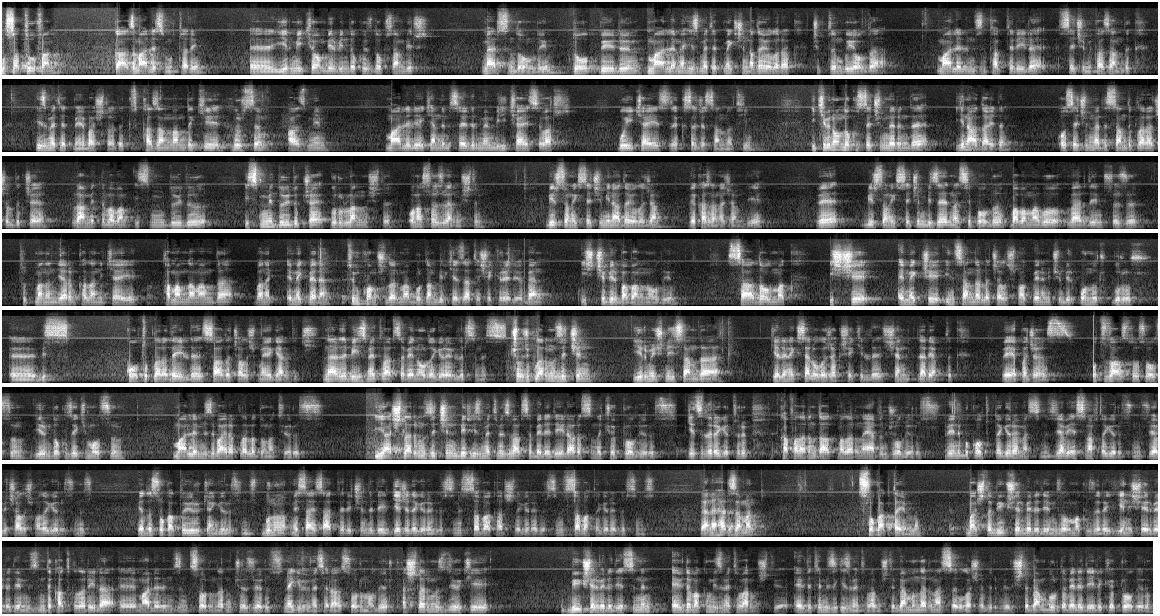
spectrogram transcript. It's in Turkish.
Musa Tufan, Gazi Mahallesi muhtarıyım. Ee, 22-11-1991 Mersin doğumluyum. Doğup büyüdüğüm mahalleme hizmet etmek için aday olarak çıktığım bu yolda mahallelimizin takdiriyle seçimi kazandık. Hizmet etmeye başladık. Kazanmamdaki hırsım, azmim, mahalleliye kendimi sevdirmemin bir hikayesi var. Bu hikayeyi size kısacası anlatayım. 2019 seçimlerinde yine adaydım. O seçimlerde sandıklar açıldıkça rahmetli babam ismimi duyduğu ismimi duydukça gururlanmıştı. Ona söz vermiştim. Bir sonraki seçim yine aday olacağım ve kazanacağım diye. Ve bir sonraki seçim bize nasip oldu. Babama bu verdiğim sözü tutmanın yarım kalan hikayeyi tamamlamamda bana emek veren tüm komşularıma buradan bir kez daha teşekkür ediyorum. Ben işçi bir babanın oğluyum. Sahada olmak, işçi, emekçi insanlarla çalışmak benim için bir onur, gurur. Ee, biz koltuklara değil de sahada çalışmaya geldik. Nerede bir hizmet varsa beni orada görebilirsiniz. Çocuklarımız için 23 Nisan'da geleneksel olacak şekilde şenlikler yaptık ve yapacağız. 30 Ağustos olsun, 29 Ekim olsun mahallemizi bayraklarla donatıyoruz. Yaşlarımız için bir hizmetimiz varsa belediye ile arasında köprü oluyoruz. Gezilere götürüp kafalarını dağıtmalarına yardımcı oluyoruz. Beni bu koltukta göremezsiniz. Ya bir esnafta görürsünüz, ya bir çalışmada görürsünüz, ya da sokakta yürürken görürsünüz. Bunu mesai saatleri içinde değil, gece de görebilirsiniz, sabah karşı da görebilirsiniz, sabah da görebilirsiniz. Yani her zaman sokaktayım ben. Başta Büyükşehir Belediye'miz olmak üzere Yenişehir Belediye'mizin de katkılarıyla e, mahallelerimizin sorunlarını çözüyoruz. Ne gibi mesela sorun oluyor? Başlarımız diyor ki Büyükşehir Belediyesi'nin evde bakım hizmeti varmış diyor. Evde temizlik hizmeti varmış diyor. Ben bunlara nasıl ulaşabilirim diyor. İşte ben burada belediyeyle köprü oluyorum.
